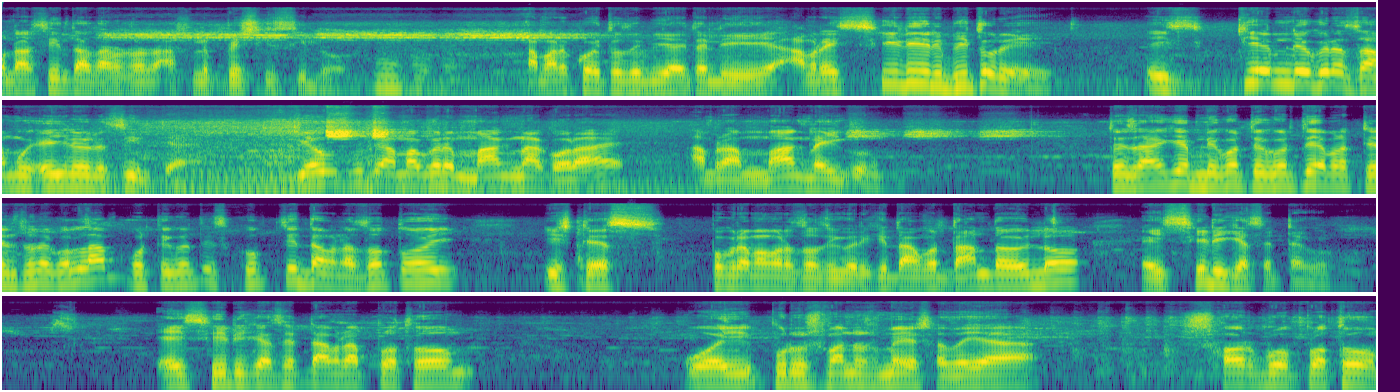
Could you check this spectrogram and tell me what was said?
ওনার চিন্তা ধারণা আসলে বেশি ছিল। আমার কইতো যে বিয়ে তাহলে আমরা এই সিডির ভিতরে এই কেমনে করে যাব এই হলো চিন্তা কেউ যদি আমার ঘরে মাগ না করায়, আমরা মাগ নাই করব তো যাই এমনি করতে করতে আমরা টেনশনে করলাম করতে করতে খুব চিন্তা ভাবনা যতই স্টেজ প্রোগ্রাম আমরা যতই করি কিন্তু আমার ধান্দা হইল এই সিডি ক্যাসেটটা করব। এই সিডি ক্যাসেটটা আমরা প্রথম ওই পুরুষ মানুষ মেয়ে সাজাইয়া সর্বপ্রথম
